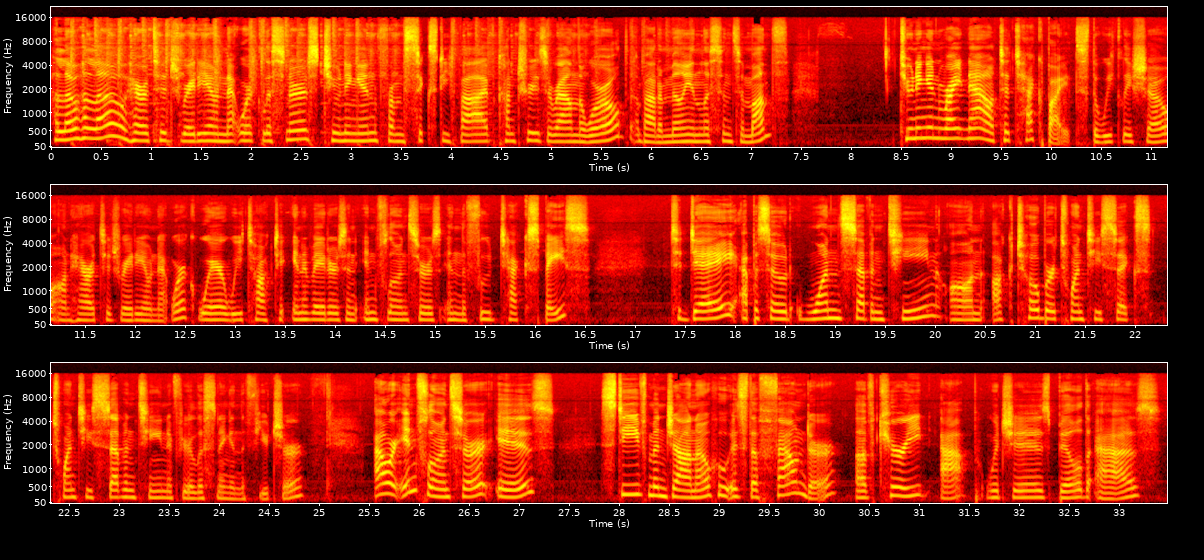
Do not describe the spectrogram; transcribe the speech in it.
Hello, hello, Heritage Radio Network listeners tuning in from 65 countries around the world, about a million listens a month. Tuning in right now to Tech Bites, the weekly show on Heritage Radio Network, where we talk to innovators and influencers in the food tech space. Today, episode 117 on October 26, 2017, if you're listening in the future. Our influencer is Steve Mangano, who is the founder of Cure app, which is billed as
